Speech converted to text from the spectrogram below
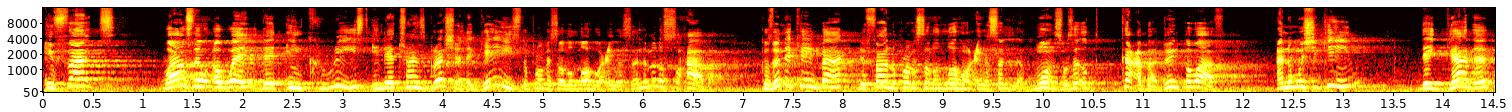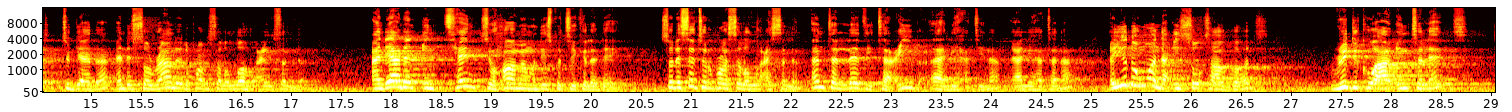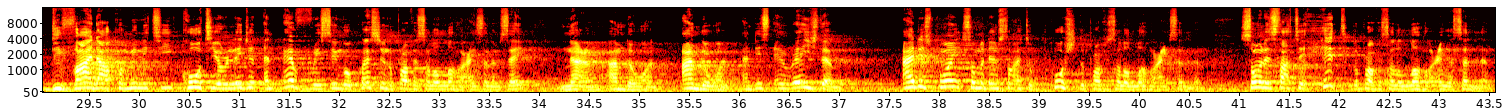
In fact, whilst they were away, they'd increased in their transgression against the Prophet ﷺ and the Sahaba. Because when they came back, they found the Prophet ﷺ once was at Kaaba doing tawaf. And the mushrikeen, they gathered together and they surrounded the Prophet ﷺ. And they had an intent to harm him on this particular day. So they said to the Prophet ﷺ, أنت الذي تعيب آلهتنا آلهتنا Are you the one that insults our gods? ridicule our intellect, divide our community, call to your religion, and every single question the Prophet ﷺ say, Naam, I'm the one, I'm the one. And this enraged them. At this point, some of them started to push the Prophet ﷺ. Some of them started to hit the Prophet ﷺ.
